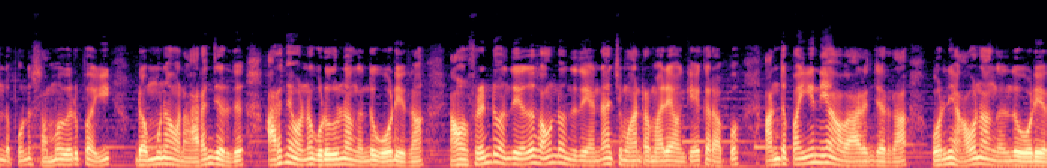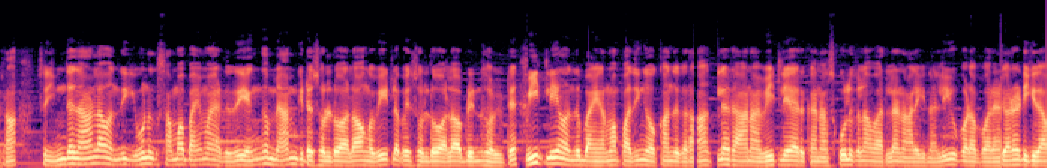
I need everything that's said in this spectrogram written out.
அந்த பொண்ணு செம்ம வெறுப்பாகி டம்முன்னு அவனை அரைஞ்சிருது. அரைஞ்சவனே குடுகுன்னு அங்கே வந்து ஓடிடுறான். அவன் ஃப்ரெண்டு வந்து ஏதோ சவுண்ட் வந்தது என்னாச்சுமான்ற மாதிரி அவன் கேட்குறப்போ அந்த பையனையும் அவன் அரைஞ்சிடுறான். உடனே அவனும் அங்கே வந்து ஓடிடுறான். ஸோ இந்த நாளில் வந்து இவனுக்கு செம்ம பயமாயிடுது. எங்கே மேம் கிட்ட சொல்லுவாளோ அவங்க வீட்டில் போய் சொல்லுவாளோ அப்படின்னு சொல்லிட்டு வீட்லேயே வந்து பயங்கரமாக பதுங்கி உட்காந்துக்கிறான் இல்லைடா நான் வீட்லேயே இருக்கேன். நான் ஸ்கூலுக்குலாம் வரல. நாளைக்கு நான் லீவ் போட போகிறேன் ஜொரம் அடிக்குதா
